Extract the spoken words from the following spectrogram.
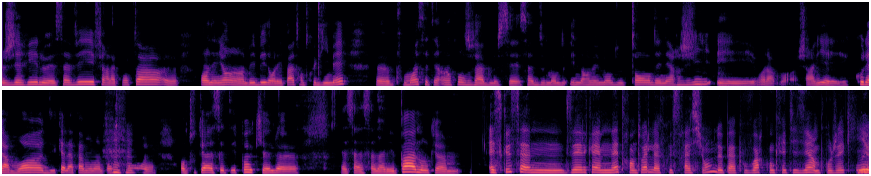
gérer le SAV, faire la compta en ayant un bébé dans les pattes, entre guillemets, pour moi, c'était inconcevable. Ça demande énormément de temps, d'énergie. Et voilà, Charlie, elle est collée à moi. Dès qu'elle n'a pas mon intention, en tout cas à cette époque, elle, ça, ça n'allait pas. Donc, Est-ce que ça faisait quand même naître en toi de la frustration de ne pas pouvoir concrétiser un projet qui,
